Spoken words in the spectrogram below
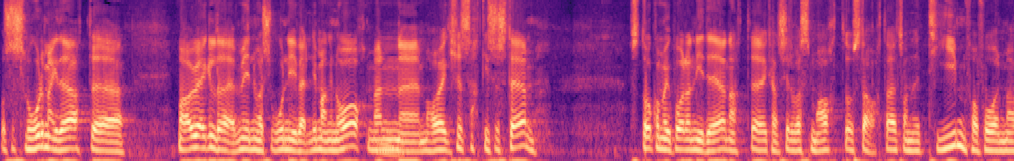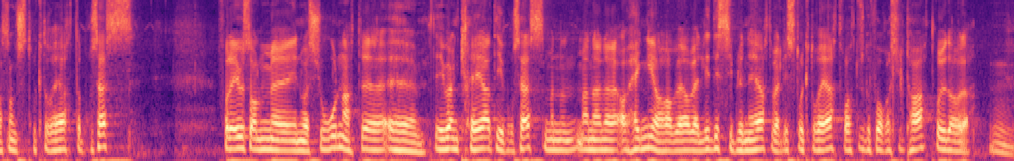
Og så slo det meg det at vi har jo egentlig drevet med innovasjon i veldig mange år, men mm. vi har jo ikke satt i system. Så da kom jeg på den ideen at eh, kanskje det var smart å starte et sånt team for å få en mer sånn strukturert prosess. For det er jo sånn med innovasjon at eh, det er jo en kreativ prosess, men den er avhengig av å være veldig disiplinert veldig strukturert for at du skal få resultater ut av det. Mm.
